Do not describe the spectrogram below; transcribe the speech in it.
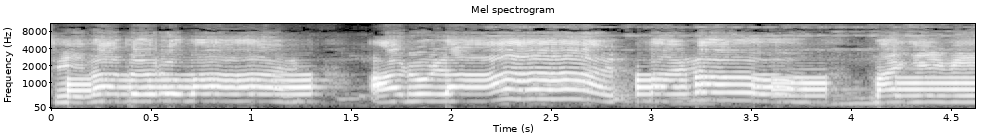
சிவபெருமான் அருளால் மனோ மகிழ்வி.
